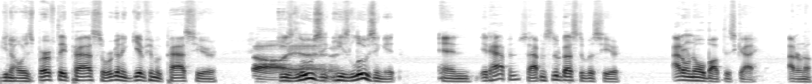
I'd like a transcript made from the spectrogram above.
you know, his birthday passed, so we're going to give him a pass here. Oh, he's yeah. losing. He's losing it, and it happens. Happens to the best of us here. I don't know about this guy. I don't know.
